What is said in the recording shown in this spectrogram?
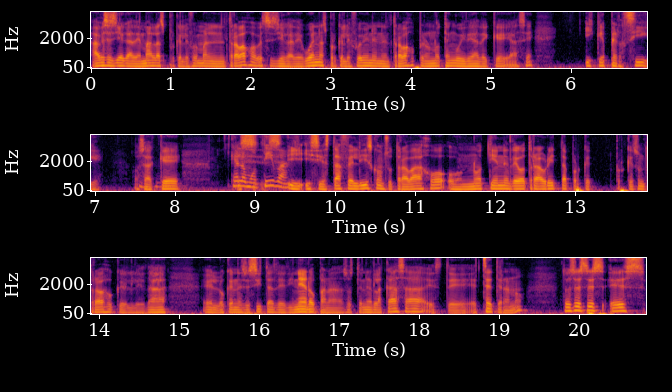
a veces llega de malas porque le fue mal en el trabajo, a veces llega de buenas porque le fue bien en el trabajo, pero no tengo idea de qué hace y qué persigue, o sea, qué que lo motiva. Y, si está feliz con su trabajo o no tiene de otra ahorita porque, porque es un trabajo que le da eh, lo que necesita de dinero para sostener la casa, este, etcétera, ¿no? Entonces es, es,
